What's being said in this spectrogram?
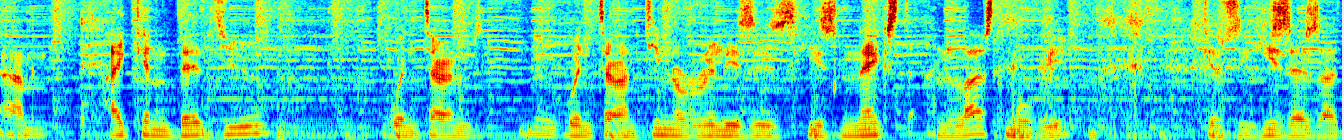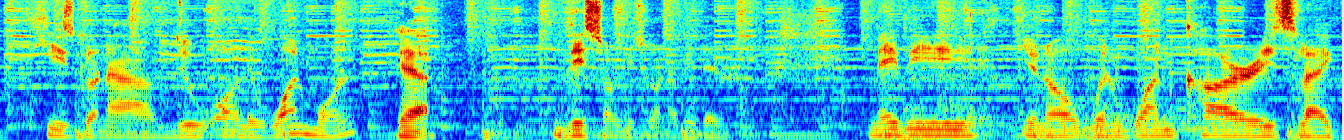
um, I can bet you when, Tarant- when Tarantino releases his next and last movie, because he says that he's gonna do only one more, Yeah. this song is gonna be there. Maybe you know when one car is like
